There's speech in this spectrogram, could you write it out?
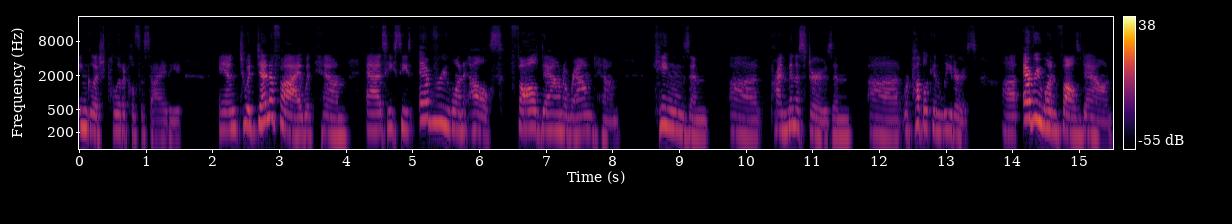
English political society and to identify with him as he sees everyone else fall down around him kings and uh, prime ministers and uh, Republican leaders. Uh, everyone falls down,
